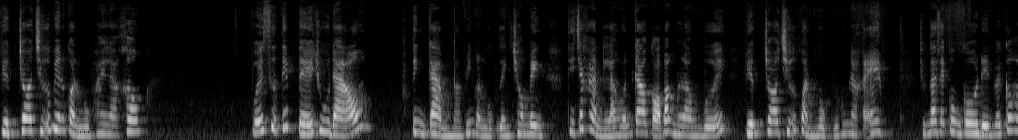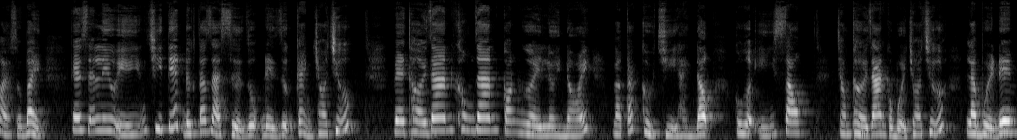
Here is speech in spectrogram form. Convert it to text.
việc cho chữ viên quản ngục hay là không? Với sự tiếp tế chu đáo, tình cảm mà viên quản ngục dành cho mình thì chắc hẳn là Huấn Cao có bằng lòng với việc cho chữ quản ngục đúng không nào các em? Chúng ta sẽ cùng cô đến với câu hỏi số 7. Các em sẽ lưu ý những chi tiết được tác giả sử dụng để dựng cảnh cho chữ. Về thời gian, không gian, con người, lời nói và các cử chỉ hành động, cô gợi ý sau. Trong thời gian của buổi cho chữ là buổi đêm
